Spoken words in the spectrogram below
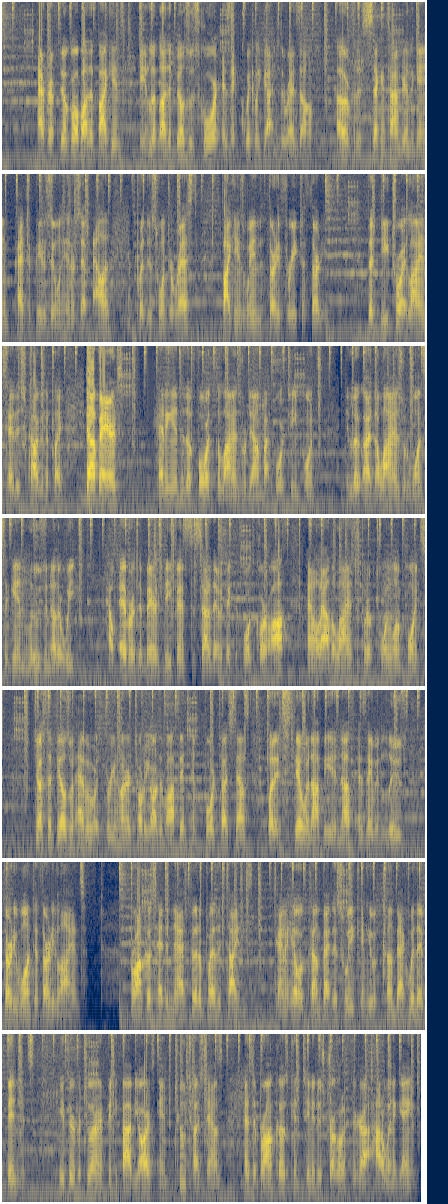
After a field goal by the Vikings, it looked like the Bills would score as they quickly got into the red zone. However, for the second time during the game, Patrick Peterson would intercept Allen and put this one to rest. Vikings win 33 to 30. The Detroit Lions head to Chicago to play the Bears. Heading into the fourth, the Lions were down by 14 points. It looked like the Lions would once again lose another week. However, the Bears defense decided they would take the fourth quarter off and allow the Lions to put up 21 points. Justin Fields would have over 300 total yards of offense and four touchdowns, but it still would not be enough as they would lose 31 to 30 Lions. Broncos head to Nashville to play the Titans. Tannehill would come back this week and he would come back with a vengeance. He threw for 255 yards and two touchdowns as the Broncos continue to struggle to figure out how to win a game.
